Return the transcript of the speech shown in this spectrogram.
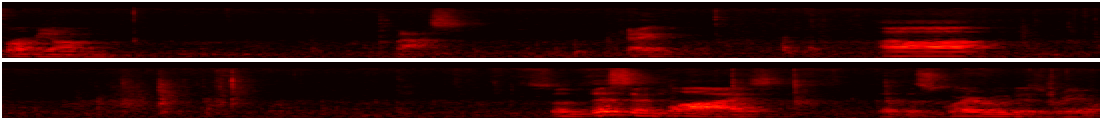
fermion mass. Okay? Uh, so this implies that the square root is real.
